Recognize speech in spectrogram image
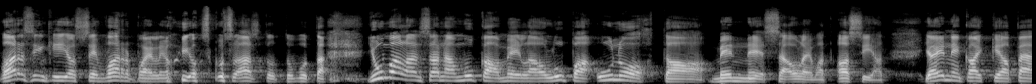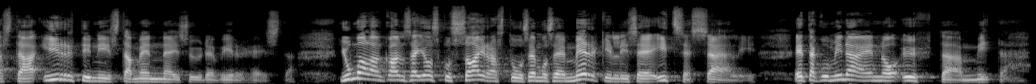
Varsinkin, jos se varpaille on joskus astuttu. Mutta Jumalan sanan mukaan meillä on lupa unohtaa menneessä olevat asiat. Ja ennen kaikkea päästää irti niistä menneisyyden virheistä. Jumalan kanssa joskus sairastuu semmoiseen merkilliseen itsesääliin, että kun minä en ole yhtään mitään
